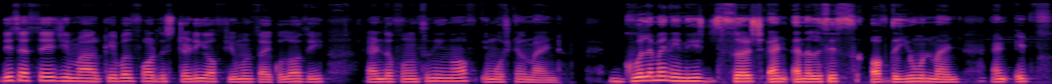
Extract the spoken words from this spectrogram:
This essay is remarkable for the study of human psychology and the functioning of emotional mind. Goleman, in his search and analysis of the human mind and its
